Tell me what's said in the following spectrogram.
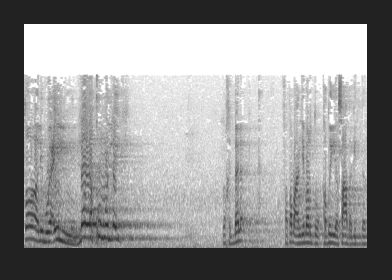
طالب علم لا يقوم الليل. واخد بالك؟ فطبعا دي برضو قضية صعبة جدا.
